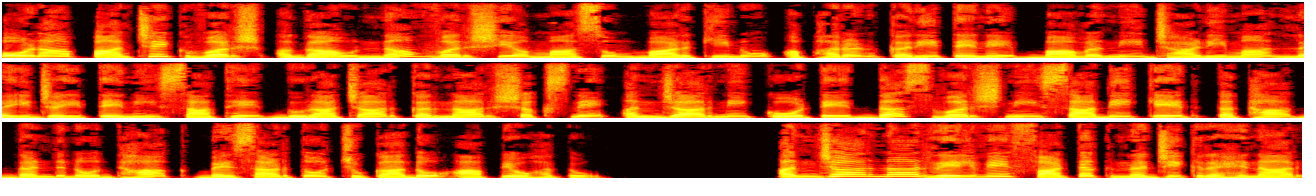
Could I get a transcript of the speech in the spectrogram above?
પોણા પાંચેક વર્ષ અગાઉ નવ વર્ષીય માસૂમ બાળકીનું અપહરણ કરી તેને બાવરની ઝાડીમાં લઈ જઈ તેની સાથે દુરાચાર કરનાર શખ્સને અંજારની કોર્ટે દસ વર્ષની સાદી કેદ તથા દંડનો ધાક બેસાડતો ચુકાદો આપ્યો હતો. અંજારના રેલવે ફાટક નજીક રહેનાર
